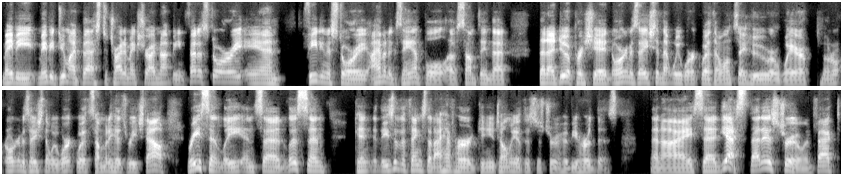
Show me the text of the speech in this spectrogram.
maybe maybe do my best to try to make sure I'm not being fed a story and feeding a story. I have an example of something that that I do appreciate. An organization that we work with, I won't say who or where, an organization that we work with, somebody has reached out recently and said, "Listen, can these are the things that I have heard. Can you tell me if this is true? Have you heard this?" And I said, "Yes, that is true. In fact."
